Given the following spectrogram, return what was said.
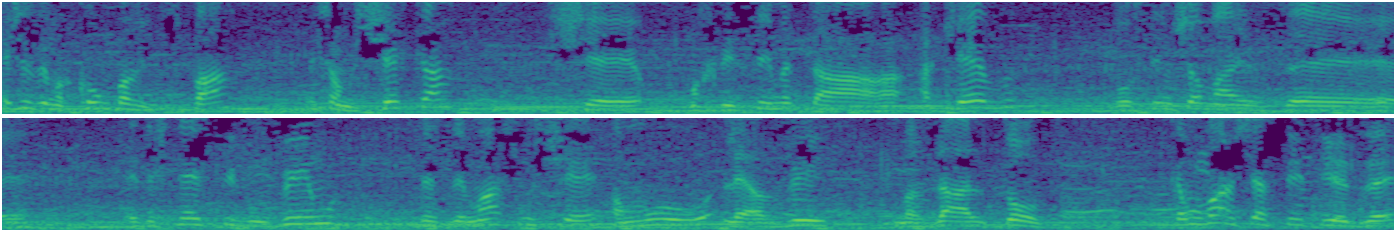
יש איזה מקום ברצפה, יש שם שקע, שמכניסים את העקב ועושים שם איזה, איזה שני סיבובים, וזה משהו שאמור להביא מזל טוב. כמובן שעשיתי את זה,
